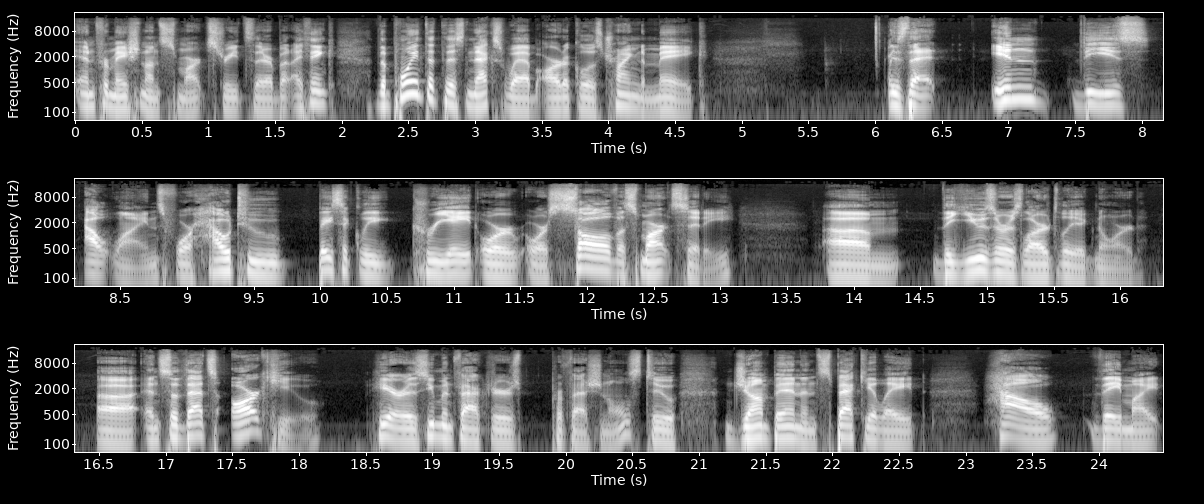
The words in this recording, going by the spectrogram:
information on smart streets there, but I think the point that this Next Web article is trying to make is that in these outlines for how to basically create or or solve a smart city, um, the user is largely ignored. Uh, and so that's our cue here as human factors professionals to jump in and speculate how they might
